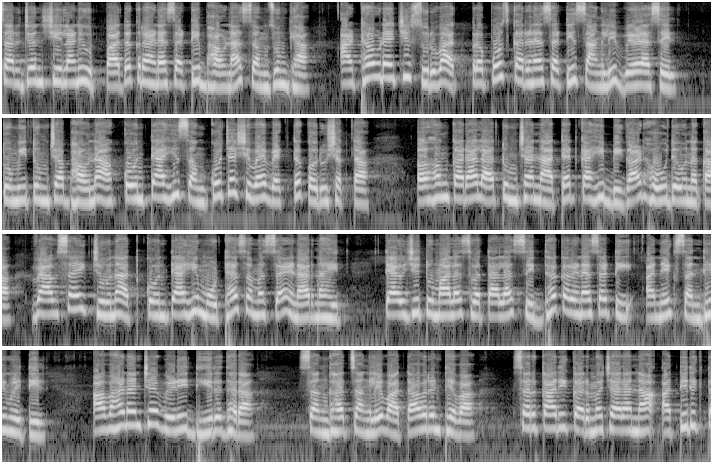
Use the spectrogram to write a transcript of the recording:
सर्जनशील आणि उत्पादक राहण्यासाठी भावना समजून घ्या. आठवड्याची सुरुवात प्रपोज करण्यासाठी चांगली वेळ असेल. तुम्ही तुमच्या भावना कोणत्याही संकोचाशिवाय व्यक्त करू शकता. अहंकाराला तुमच्या नात्यात काही बिघाड होऊ देऊ नका. व्यावसायिक जीवनात कोणत्याही मोठ्या समस्या येणार नाहीत. त्याऐवजी तुम्हाला स्वतःला सिद्ध करण्यासाठी अनेक संधी मिळतील. आव्हानांच्या वेळी धीर धरा. संघात चांगले वातावरण ठेवा. सरकारी कर्मचाऱ्यांना अतिरिक्त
